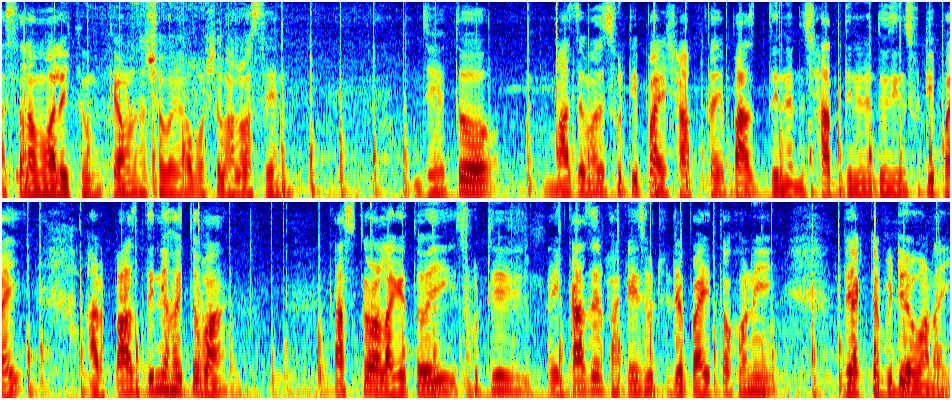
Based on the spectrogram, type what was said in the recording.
আসসালামু আলাইকুম, কেমন আছেন সবাই? অবশ্যই ভালো আছেন। যেহেতু মাঝে মাঝে ছুটি পাই, সপ্তাহে পাঁচ দিনে, সাত দিনে দুই দিন ছুটি পাই, আর পাঁচ দিনে হয়তো বা কাজ করা লাগে, তো এই ছুটির, এই কাজের ফাঁকে এই ছুটিটা পাই, তখনই দু একটা ভিডিও বানাই।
